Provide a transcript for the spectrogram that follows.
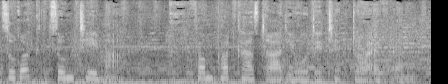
Zurück zum Thema vom Podcast Radio Detektor FM.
